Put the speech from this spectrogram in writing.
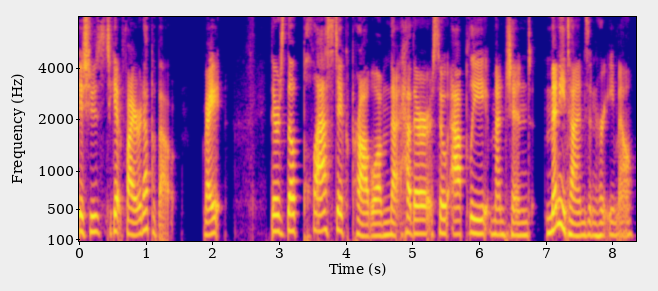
issues to get fired up about, right? There's the plastic problem that Heather so aptly mentioned many times in her email.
